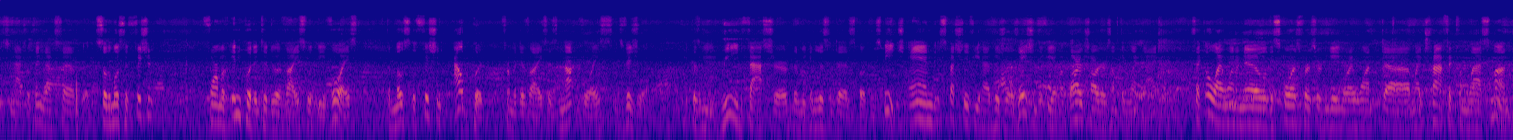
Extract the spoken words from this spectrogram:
it's a natural thing. That's uh, so the most efficient form of input into a device would be voice. The most efficient output from a device is not voice; it's visual because we read faster than we can listen to spoken speech. And especially if you have visualizations, if you have a bar chart or something like that, it's like, oh, I want to know the scores for a certain game, or I want uh, my traffic from last month.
